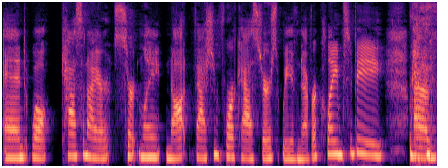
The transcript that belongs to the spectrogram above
And well, Cass and I are certainly not fashion forecasters. We have never claimed to be. Um,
